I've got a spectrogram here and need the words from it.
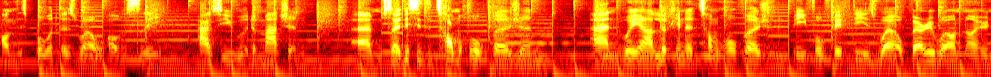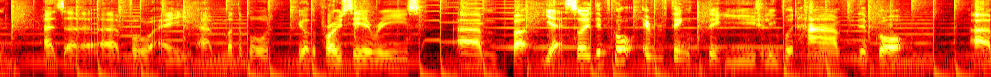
on this board as well, obviously, as you would imagine. Um, so this is the Tomahawk version, and we are looking at Tomahawk version B450 as well, very well known as a, uh, for a um, motherboard. You've got the Pro Series, um, but yeah, so they've got everything that you usually would have. They've got uh,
